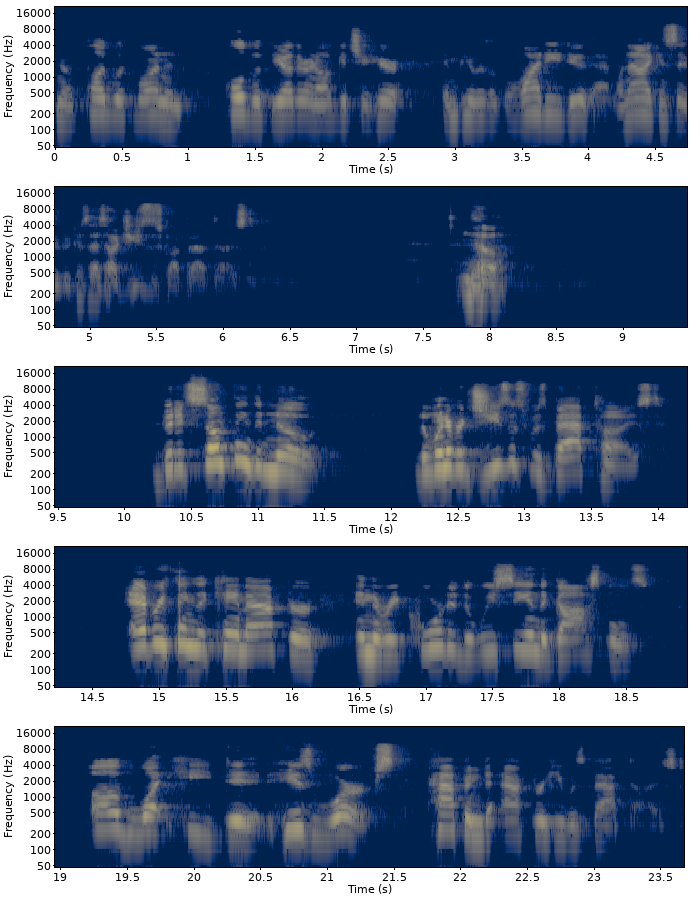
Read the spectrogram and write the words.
you know, plug with one and hold with the other, and I'll get you here. And people are like, well, why do you do that? Well, now I can say, because that's how Jesus got baptized. No. But it's something to note that whenever Jesus was baptized, everything that came after in the recorded that we see in the Gospels of what he did, his works, happened after he was baptized.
